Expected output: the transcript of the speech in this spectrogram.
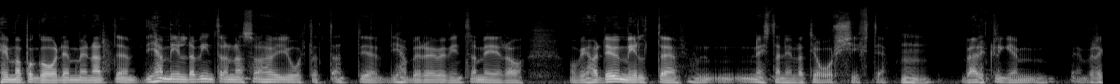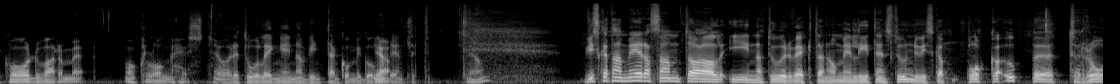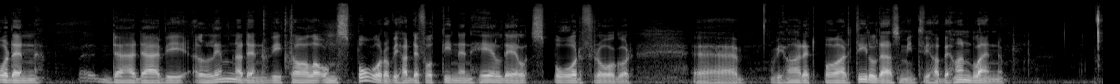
hemma på gården, men att eh, de här milda vintrarna så har gjort att, att de har börjat övervintra mer. Och, och vi hade ju milt eh, nästan ända till årsskiftet. Mm. Verkligen rekordvarm och lång höst. ja, det tog länge innan vintern kom igång Ja. ordentligt. Ja. Vi ska ta mera samtal i Naturväktarna om en liten stund. Vi ska plocka upp eh, tråden där, där vi lämnade den. Vi talade om spår och vi hade fått in en hel del spårfrågor. Vi har ett par till där som inte vi har behandlat ännu.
